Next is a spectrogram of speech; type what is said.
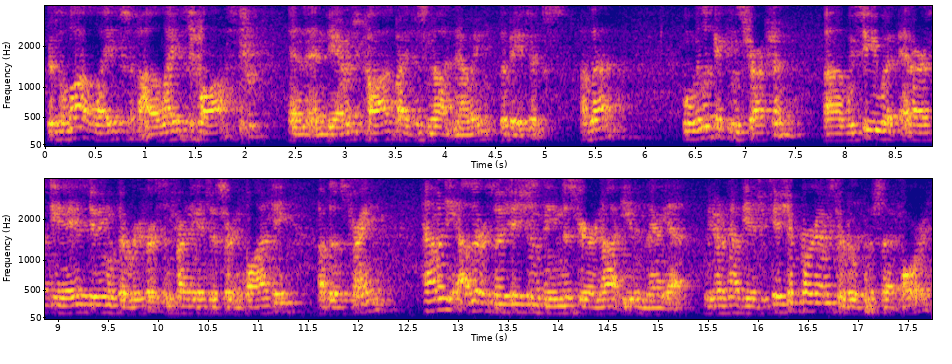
There's a lot of lives, uh, lost and, and damage caused by just not knowing the basics of that. When we look at construction, uh, we see what NRCA is doing with their roofers and trying to get to a certain quantity of those trained. How many other associations in the industry are not even there yet? We don't have the education programs to really push that forward.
